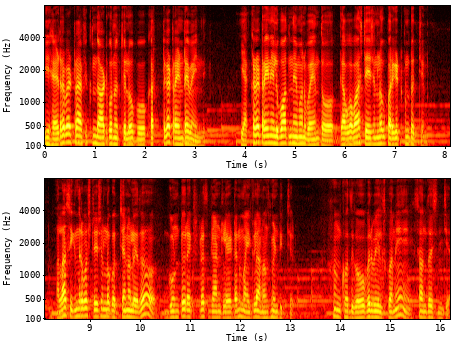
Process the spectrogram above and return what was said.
ఈ హైదరాబాద్ ట్రాఫిక్ను దాటుకొని వచ్చేలోపు కరెక్ట్గా ట్రైన్ టైం అయింది ఎక్కడ ట్రైన్ వెళ్ళిపోతుందేమో అని భయంతో గబగబా స్టేషన్లోకి పరిగెట్టుకుంటూ వచ్చాను అలా సికింద్రాబాద్ స్టేషన్లోకి వచ్చానో లేదో గుంటూరు ఎక్స్ప్రెస్ గంట లేట్ అని మైక్లో అనౌన్స్మెంట్ ఇచ్చారు కొద్దిగా ఊపిరి పీల్చుకొని సంతోషించా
